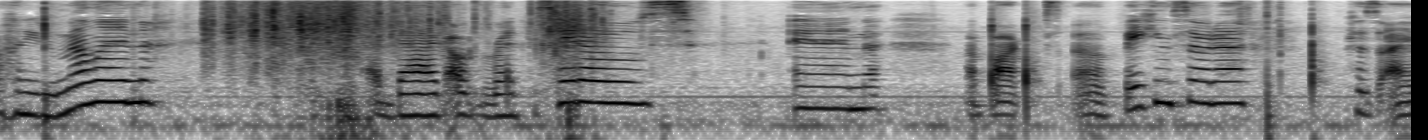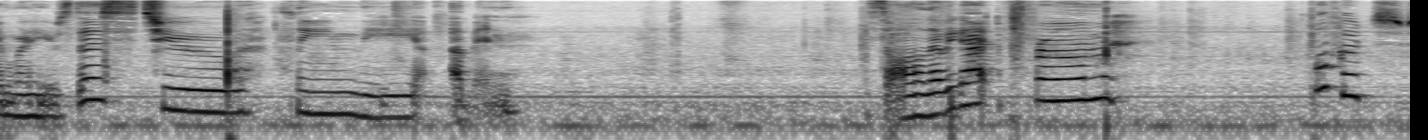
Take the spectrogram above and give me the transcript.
A honeydew melon. A bag of red potatoes. And a box of baking soda because I'm going to use this to clean the oven. That's all that we got from Whole Foods.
